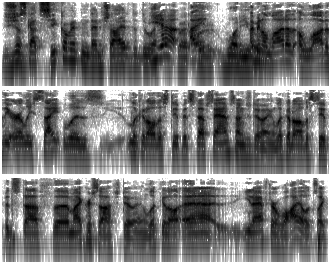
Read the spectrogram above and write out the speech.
You just got sick of it and then tried to do it. Yeah, or, I, what do you? I mean, a lot of a lot of the early site was look at all the stupid stuff Samsung's doing. Look at all the stupid stuff the Microsoft's doing. Look at all, and uh, you know, after a while, it's like,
